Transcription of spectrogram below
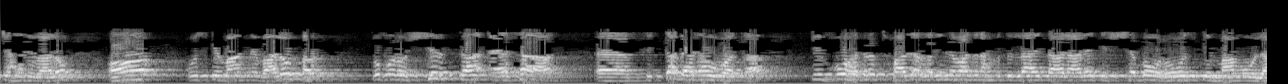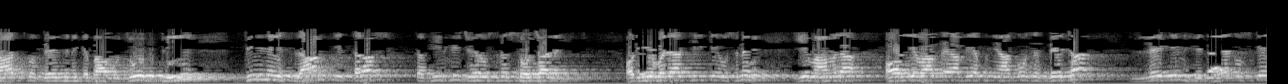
چاہنے والوں اور اس کے ماننے والوں پر کفر و شرک کا ایسا سکہ بیٹھا ہوا تھا کہ وہ حضرت خواجہ غریب نواز رحمۃ اللہ تعالی علیہ کے شب و روز کے معمولات کو دیکھنے کے باوجود بھی دین اسلام کی طرف کبھی بھی جو ہے اس نے سوچا نہیں۔ اور یہ وجہ تھی کہ اس نے یہ معاملہ اور یہ واقعہ بھی اپنی آنکھوں سے دیکھا، لیکن ہدایت اس کے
